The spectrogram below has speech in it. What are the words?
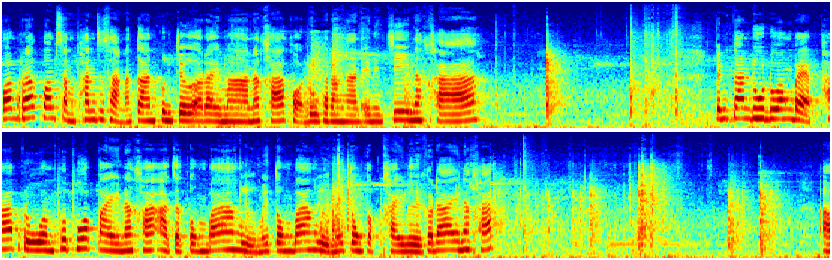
ความรักความสัมพันธ์สถานการณ์คุณเจออะไรมานะคะ ขอดูพลังงาน energy นะคะ เป็นการดูดวงแบบภาพรวมทั่ว ๆ ไปนะคะ อาจจะตรงบ้างหรือไม่ตรงบ้าง หรือไม่ตรงกับใครเลยก็ได้นะคะ เอา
